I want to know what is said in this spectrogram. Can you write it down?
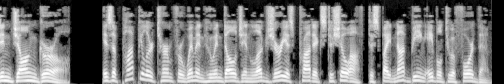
Doenjang girl is a popular term for women who indulge in luxurious products to show off, despite not being able to afford them.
